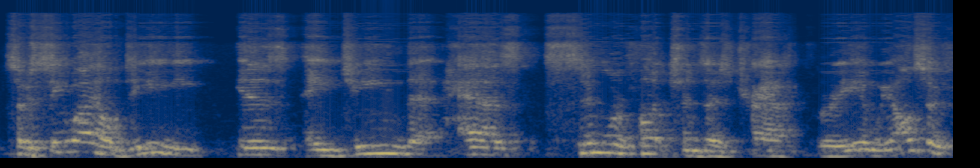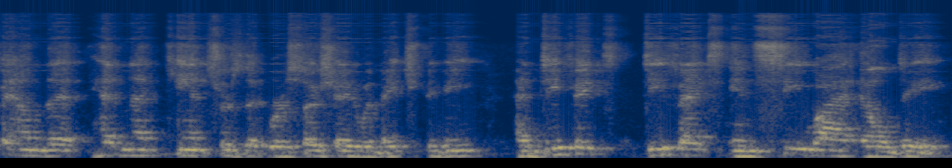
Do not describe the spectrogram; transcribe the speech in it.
So CYLD is a gene that has similar functions as TRAF3, and we also found that head and neck cancers that were associated with HPV had defects, defects in CYLD.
